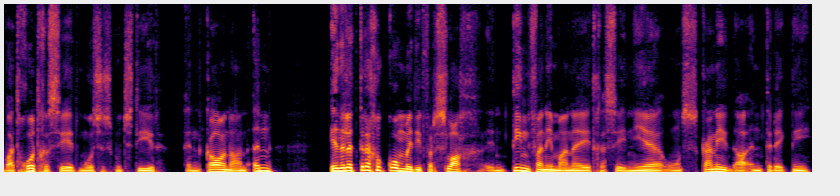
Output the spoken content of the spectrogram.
wat God gesê het Moses moet stuur in Kanaan in En hulle teruggekom met die verslag en 10 van die manne het gesê nee, ons kan nie daar intrek nie.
